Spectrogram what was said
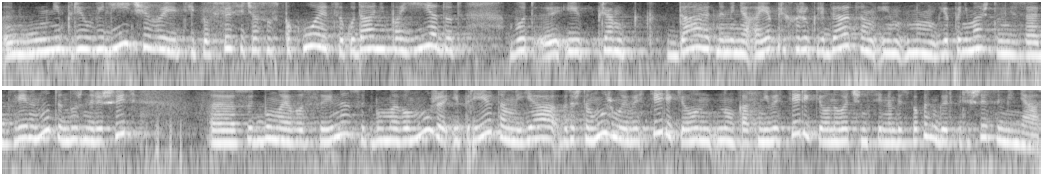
не преувеличивай, типа, все сейчас успокоится, куда они поедут, вот, э, и прям давят на меня, а я прихожу к ребятам, и ну, я понимаю, что мне за две минуты нужно решить, э, судьбу моего сына, судьбу моего мужа, и при этом я, потому что муж мой в истерике, он, ну, как не в истерике, он очень сильно беспокоен, говорит, реши за меня,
